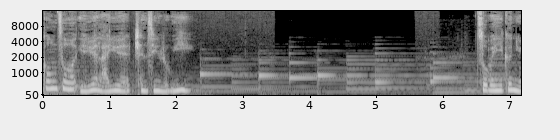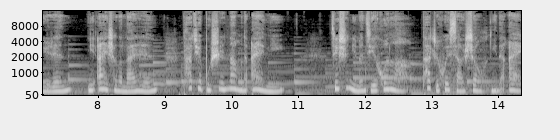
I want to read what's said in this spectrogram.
工作也越来越称心如意。作为一个女人，你爱上的男人，他却不是那么的爱你，即使你们结婚了，他只会享受你的爱，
